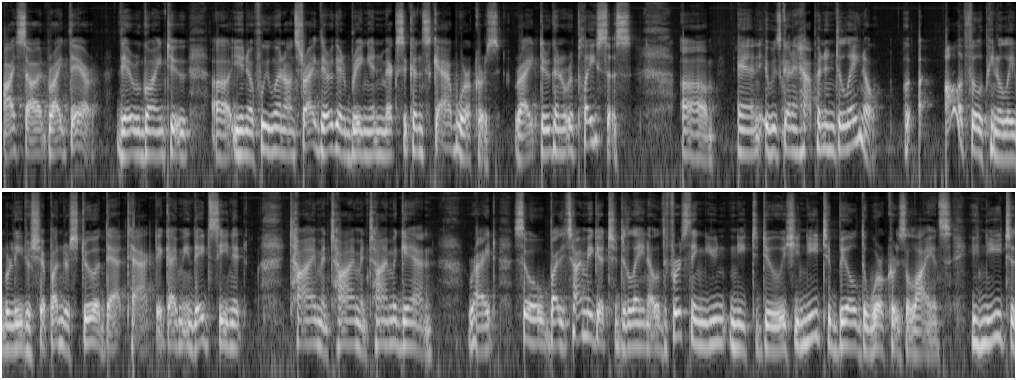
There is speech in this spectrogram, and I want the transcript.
I saw it right there. They were going to, uh, you know, if we went on strike, they're going to bring in Mexican scab workers, right? They're going to replace us. Um, and it was going to happen in Delano. All of Filipino labor leadership understood that tactic. I mean, they'd seen it time and time and time again, right? So by the time you get to Delano, the first thing you need to do is you need to build the workers' alliance. You need to,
